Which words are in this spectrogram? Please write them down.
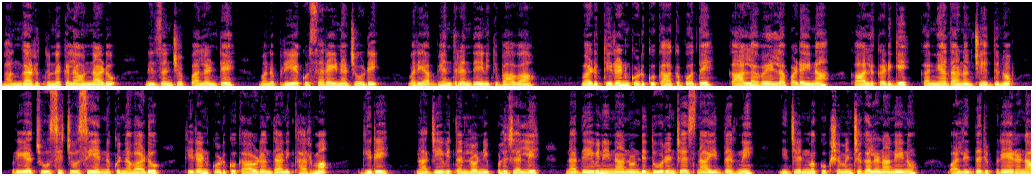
బంగారు తునకలా ఉన్నాడు. నిజం చెప్పాలంటే మన ప్రియకు సరైన జోడి. మరి అభ్యంతరం దేనికి బావా? వాడు కిరణ్ కొడుకు కాకపోతే కాళ్ళ వేళ్ళ పడైనా కాళ్ళు కడిగి కన్యాదానం చేద్దును. ప్రియ చూసి చూసి ఎన్నుకున్నవాడు కిరణ్ కొడుకు కావడం దాని కర్మ. గిరి నా జీవితంలో నిప్పులు చల్లి నా దేవిని నా నుండి దూరం చేసిన ఆ ఇద్దరిని ఈ జన్మకు క్షమించగలనా నేను? వాళ్ళిద్దరి ప్రేరణ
